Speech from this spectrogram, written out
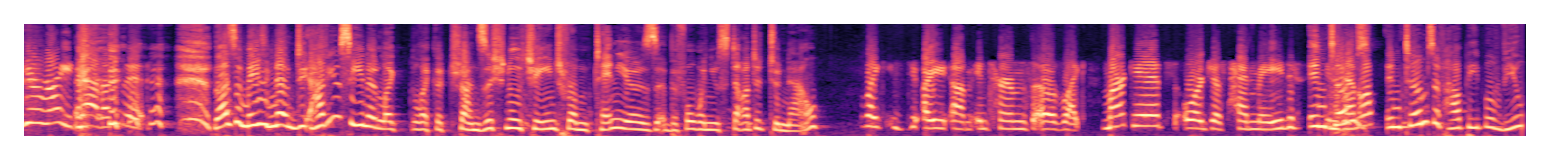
You're right. Yeah, that's it. That's amazing. Now, do, have you seen a like like a transitional change from ten years before when you started to now? Like, are you, um, in terms of like markets or just handmade In in, terms general? in terms of how people view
